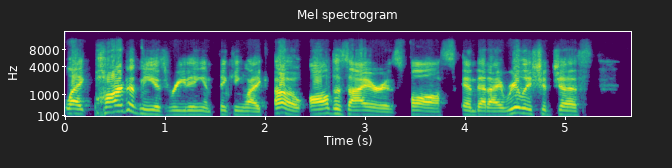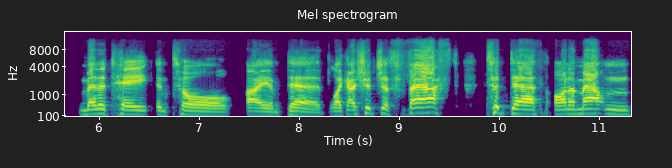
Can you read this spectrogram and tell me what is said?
like part of me is reading and thinking like oh all desire is false and that i really should just meditate until I am dead. Like I should just fast to death on a mountain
